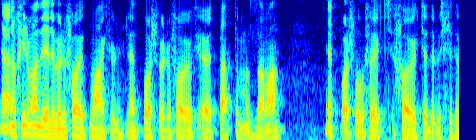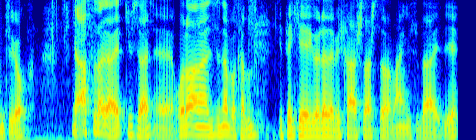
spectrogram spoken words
Yani firma değeri bölü FAVÖK makul. Net borç bölü FAVÖK evet baktığımız zaman net borç bölü FAVÖK, FAVÖK'te de bir sıkıntı yok. Ya aslında gayet güzel. E, oran analizine bakalım. İPK'ye göre de bir karşılaştıralım hangisi daha iyi diye.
